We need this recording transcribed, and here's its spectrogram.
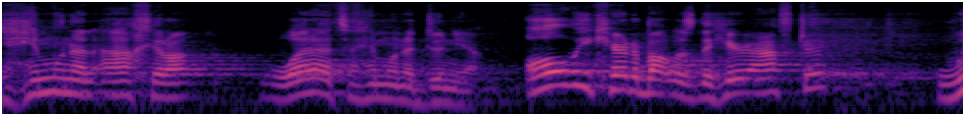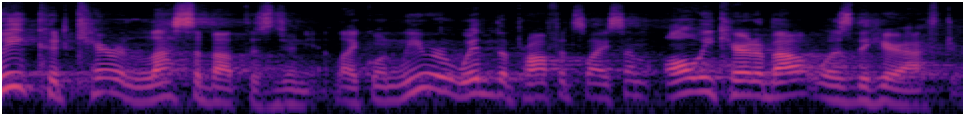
يهمنا الآخرة ولا تهمنا الدنيا. All we cared about was the hereafter. we could care less about this dunya. Like when we were with the Prophet ﷺ, all we cared about was the hereafter.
